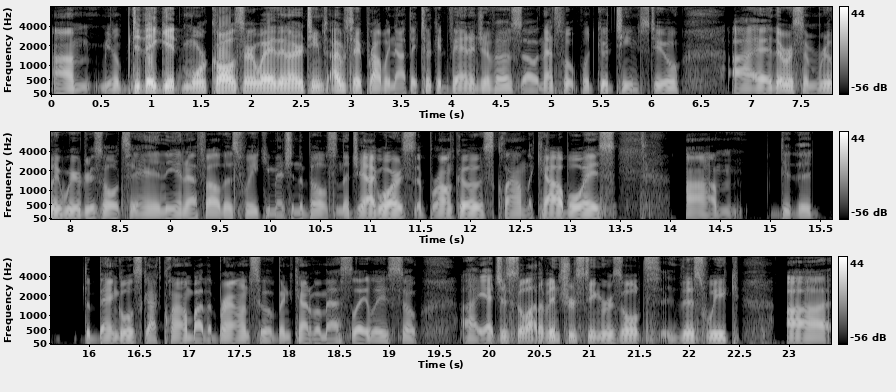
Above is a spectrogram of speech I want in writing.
um, you know, did they get more calls their way than other teams? I would say probably not. They took advantage of those, though, and that's what, what good teams do. Uh, there were some really weird results in the NFL this week. You mentioned the Bills and the Jaguars, the Broncos clown the Cowboys. Um, the the Bengals got clowned by the Browns, who have been kind of a mess lately. So, uh, yeah, just a lot of interesting results this week. Uh,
